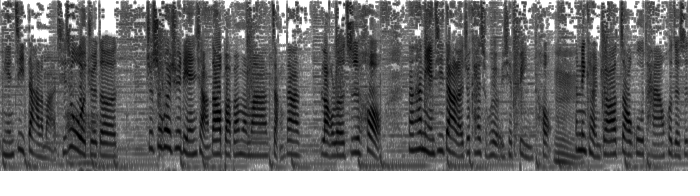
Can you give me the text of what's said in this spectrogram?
年纪大了嘛，其实我觉得就是会去联想到爸爸妈妈长大老了之后，那他年纪大了就开始会有一些病痛，嗯那你可能就要照顾他，或者是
